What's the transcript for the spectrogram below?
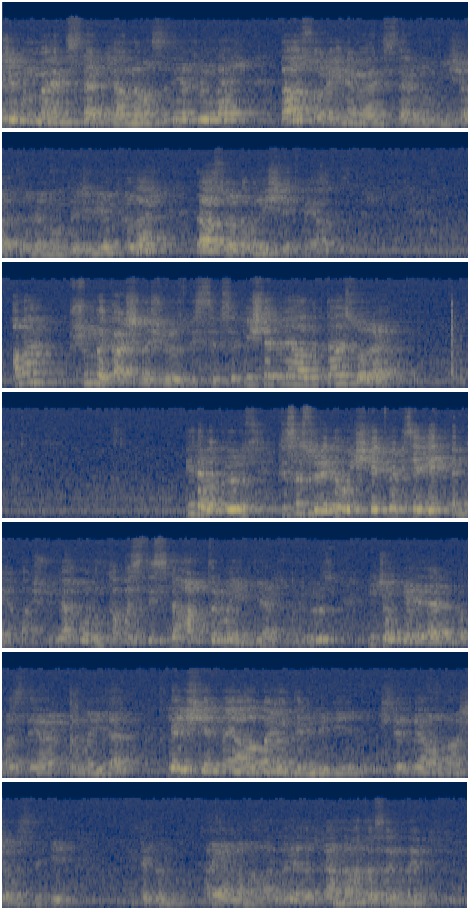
önce bunun mühendisler planlamasını yapıyorlar. Daha sonra yine mühendisler bunun inşaatını ve montajını yapıyorlar. Daha sonra da bunu işletmeye alıyorlar. Ama şununla karşılaşıyoruz biz sık sık. İşletmeye aldıktan sonra bir de bakıyoruz kısa sürede o işletme bize yetmemeye başlıyor. Yani onun kapasitesini arttırma ihtiyacı duyuyoruz. Birçok kereler bu kapasiteyi arttırmayı da ya işletmeye alma yöntemindeki, işletmeye alma aşamasındaki bir takım ayarlamalarla ya da planlama tasarımla yapılıyor.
